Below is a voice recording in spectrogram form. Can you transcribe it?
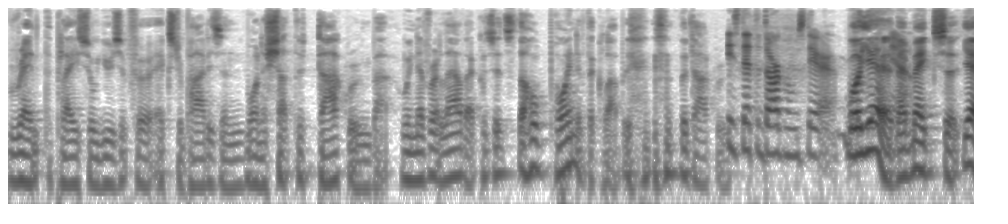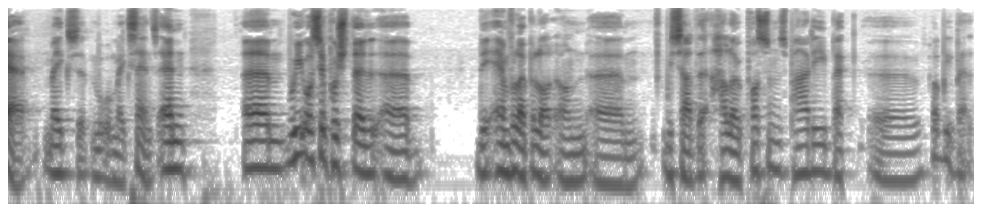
rent the place or use it for extra parties and want to shut the dark room, but we never allow that because it's the whole point of the club, the dark room. Is that the dark room's there? Well, yeah, Yeah. that makes it. Yeah, makes it will make sense. And um, we also pushed the uh, the envelope a lot on. Um, we started the Hello Possums party back uh, probably about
